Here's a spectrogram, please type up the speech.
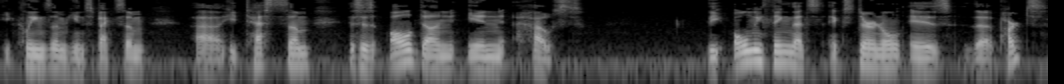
he cleans them, he inspects them, uh, he tests them. This is all done in house. The only thing that's external is the parts.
